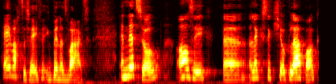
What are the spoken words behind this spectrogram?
hé, hey, wacht eens even, ik ben het waard. En net zo, als ik uh, een lekker stukje chocola pak,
